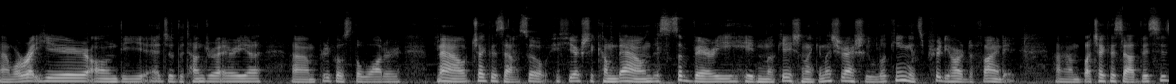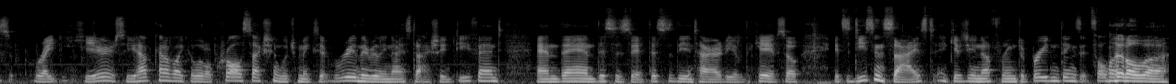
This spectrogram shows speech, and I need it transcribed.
Um, we're right here on the edge of the tundra area, um, pretty close to the water. Now, check this out. So if you actually come down, this is a very hidden location. Like unless you're actually looking, it's pretty hard to find it. Um, but check this out, this is right here. So you have kind of like a little crawl section, which makes it really, really nice to actually defend. And then this is it. This is the entirety of the cave. So it's decent sized. It gives you enough room to breed and things. It's a little, uh,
